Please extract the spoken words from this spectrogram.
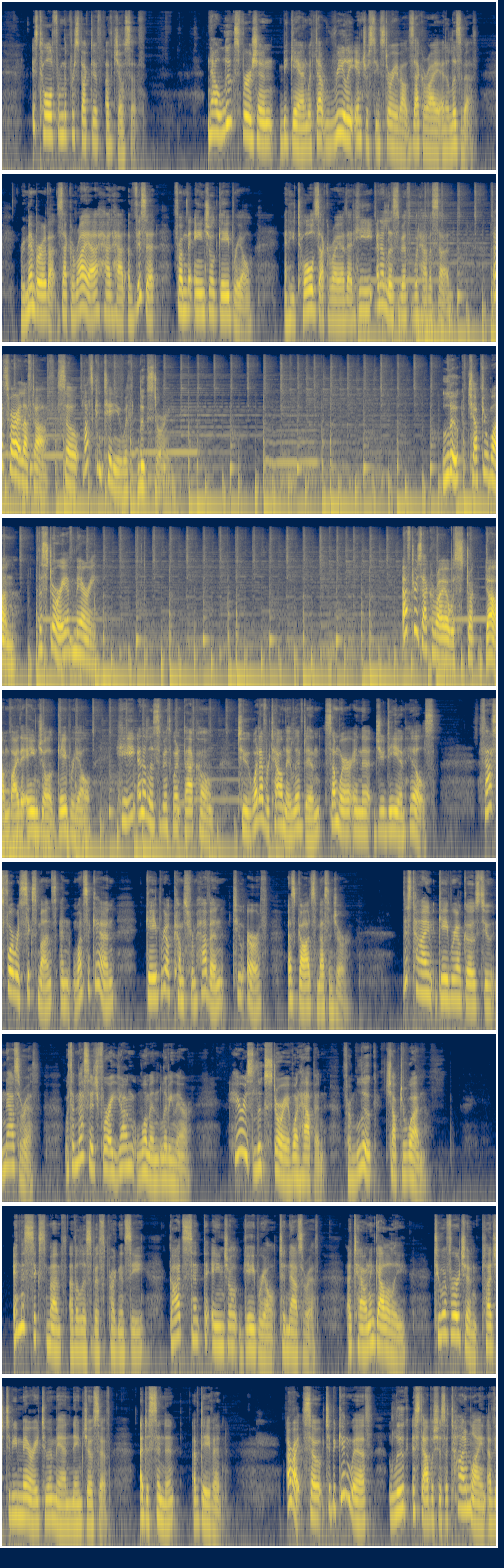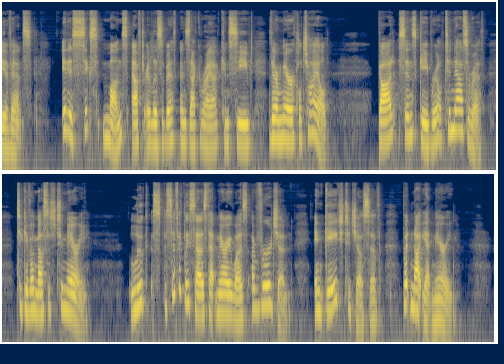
is told from the perspective of Joseph. Now, Luke's version began with that really interesting story about Zechariah and Elizabeth. Remember that Zechariah had had a visit from the angel Gabriel, and he told Zechariah that he and Elizabeth would have a son. That's where I left off, so let's continue with Luke's story. Luke chapter 1 The story of Mary. After Zechariah was struck dumb by the angel Gabriel, he and Elizabeth went back home to whatever town they lived in, somewhere in the Judean hills. Fast forward six months, and once again, Gabriel comes from heaven to earth as God's messenger. This time, Gabriel goes to Nazareth with a message for a young woman living there. Here is Luke's story of what happened from Luke chapter 1. In the sixth month of Elizabeth's pregnancy, God sent the angel Gabriel to Nazareth, a town in Galilee, to a virgin pledged to be married to a man named Joseph, a descendant of David. All right, so to begin with, Luke establishes a timeline of the events. It is six months after Elizabeth and Zechariah conceived their miracle child, God sends Gabriel to Nazareth to give a message to Mary. Luke specifically says that Mary was a virgin, engaged to Joseph, but not yet married.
